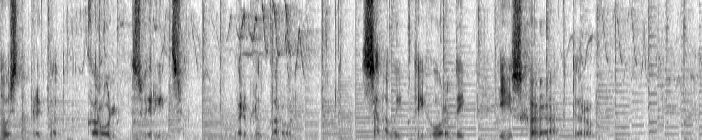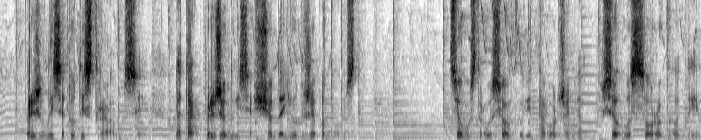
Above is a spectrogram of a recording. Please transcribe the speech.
Ну ось, наприклад, король звіринцю, верблюд барон, сановитий, гордий і з характером. Прижилися тут і страуси, да так прижилися, що дають вже потомство. Цьому страусенку від народження ну, всього 40 годин.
